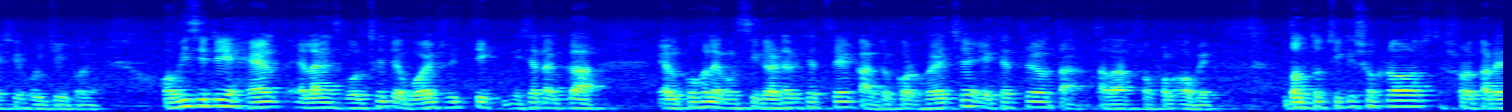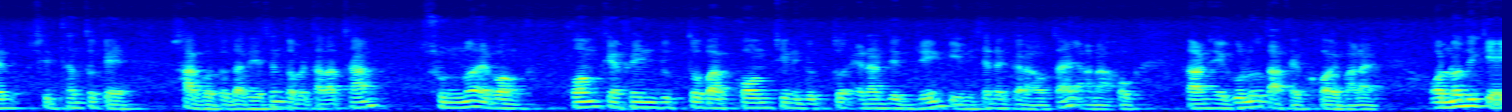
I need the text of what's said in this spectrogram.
বেশি হইচই করে। ওবিসিটি হেলথ অ্যালায়েন্স বলছে যে বয়স ভিত্তিক নিষেধাজ্ঞা অ্যালকোহল এবং সিগারেটের ক্ষেত্রে কার্যকর হয়েছে, এক্ষেত্রেও তারা সফল হবে। দন্ত চিকিৎসকরাও সরকারের সিদ্ধান্তকে স্বাগত জানিয়েছেন, তবে তারা চান শূন্য এবং কম ক্যাফেইনযুক্ত বা কম চিনিযুক্ত এনার্জি ড্রিঙ্ক এই নিষেধাজ্ঞার আওতায় আনা হোক, কারণ এগুলো দাঁতের ক্ষয় বাড়ায়। অন্যদিকে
